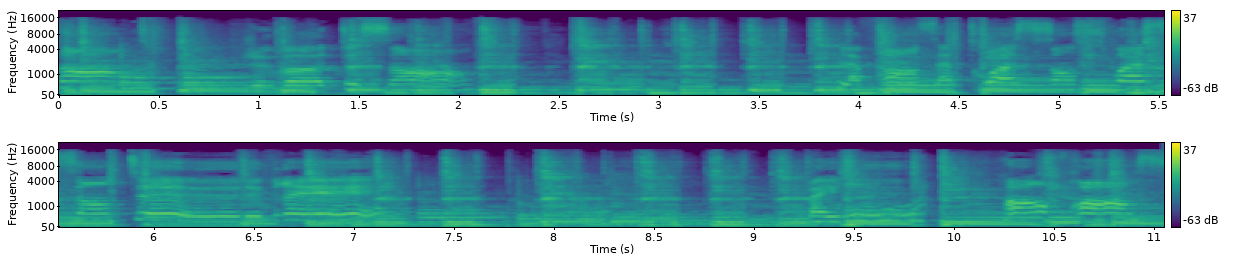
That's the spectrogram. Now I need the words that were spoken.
centre, je vote au centre. La France à 360 degrés. Bayrou en France.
